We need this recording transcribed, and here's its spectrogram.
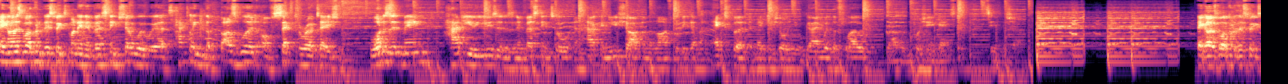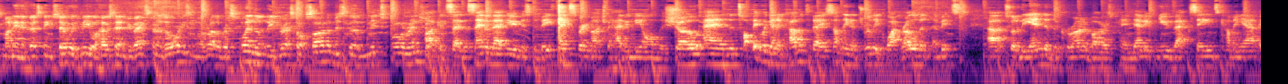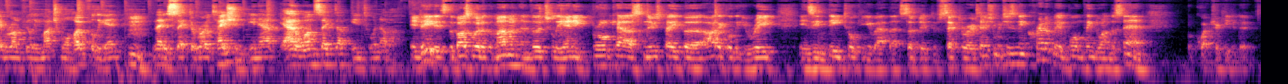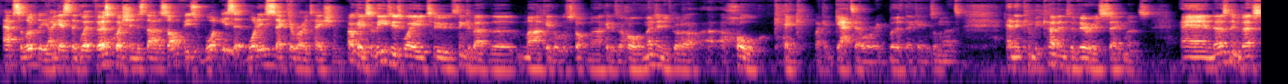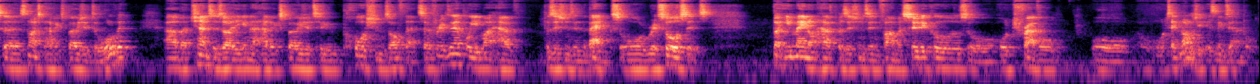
Hey guys, welcome to this week's Money and Investing Show where we are tackling the buzzword of sector rotation. What does it mean? How do you use it as an investing tool? And how can you sharpen the knife to become an expert at making sure that you're going with the flow rather than pushing against it? See you in the show. Hey guys, welcome to this week's Money and Investing Show with me, your host Andrew Baxter, as always, and my rather resplendently dressed offsider, Mr. Mitch Olorenshaw. I can say the same about you, Mr. B. Thanks very much for having me on the show. And the topic we're going to cover today is something that's really quite relevant amidst uh, sort of the end of the coronavirus pandemic, new vaccines coming out, everyone feeling much more hopeful again. Mm. And that is sector rotation in out, out of one sector into another. Indeed, it's the buzzword at the moment, and virtually any broadcast, newspaper, article that you read is indeed talking about that subject of sector rotation, which is an incredibly important thing to understand quite tricky to do. Absolutely. I guess the first question to start us off is what is it? What is sector rotation? Okay, so the easiest way to think about the market or the stock market as a whole, imagine you've got a, a whole cake, like a gatto or a birthday cake or something like that, and it can be cut into various segments. And as an investor, it's nice to have exposure to all of it. Uh, but chances are you're going to have exposure to portions of that. So, for example, you might have positions in the banks or resources but you may not have positions in pharmaceuticals or, or travel or, or technology, as an example.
